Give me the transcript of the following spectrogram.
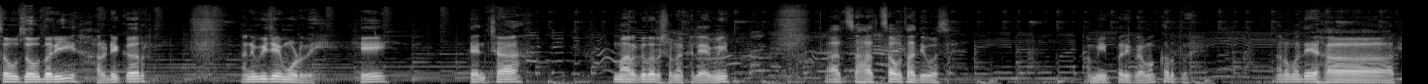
सौ चौधरी हार्डेकर आणि विजय मोडवे हे त्यांच्या मार्गदर्शनाखाली आम्ही आजचा हा चौथा दिवस आम्ही परिक्रमा करतो आहे नर्मदे हार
